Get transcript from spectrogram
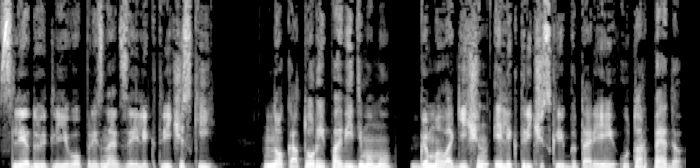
следует ли его признать за электрический, но который, по-видимому, гомологичен электрической батарее у торпедо.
